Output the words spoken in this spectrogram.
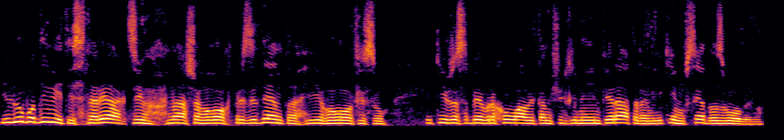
І любо дивитись на реакцію нашого президента і його офісу, які вже себе врахували там чуть ли не імператором, яким все дозволено.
